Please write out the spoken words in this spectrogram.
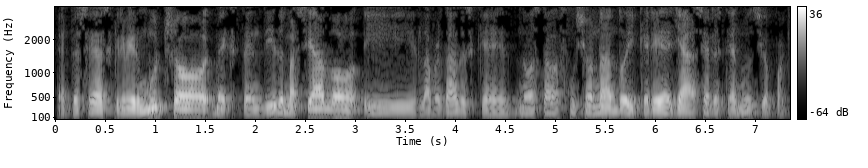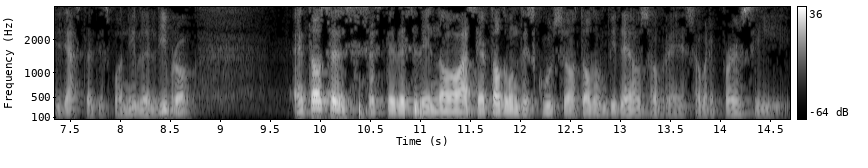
Empecé a escribir mucho, me extendí demasiado y la verdad es que no estaba funcionando y quería ya hacer este anuncio porque ya está disponible el libro. Entonces este, decidí no hacer todo un discurso, todo un video sobre, sobre Percy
